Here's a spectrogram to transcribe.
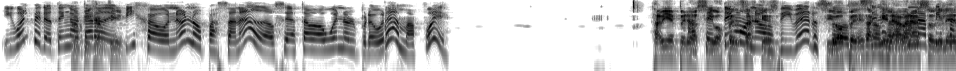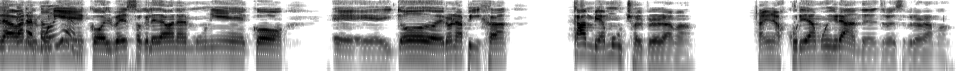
Igual, pero tenga Una pija cara de team. pija o no, no pasa nada. O sea, estaba bueno el programa, fue. Está bien, pero si vos pensás que... diversos. Si vos pensás que el abrazo que le daban cara, al muñeco, el beso que le daban al muñeco eh, eh, y todo era una pija, cambia mucho el programa. Hay una oscuridad muy grande dentro de ese programa.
